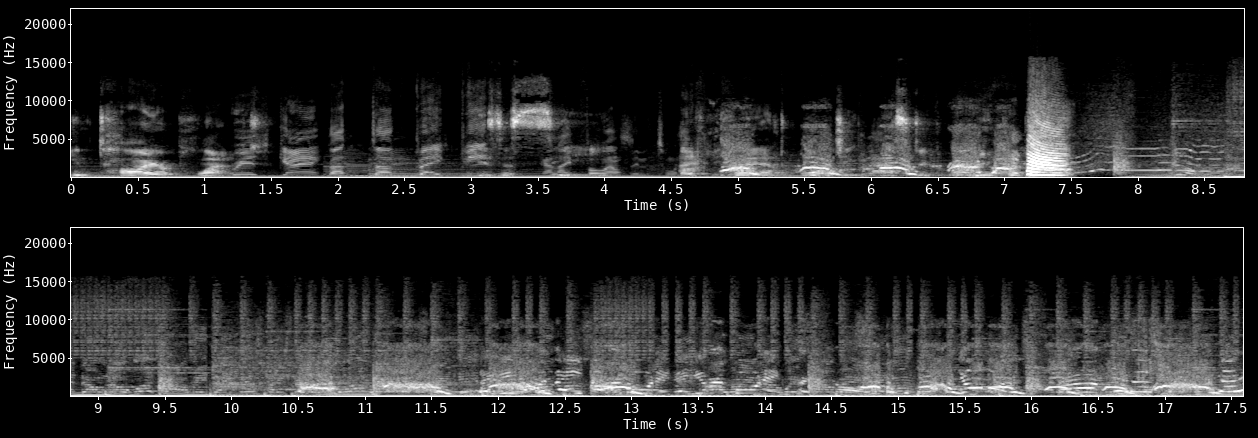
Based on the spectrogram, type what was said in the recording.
the entire planet is a sea of plant orgiastic reproduction. Are you recording? Are you recording, Oh,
